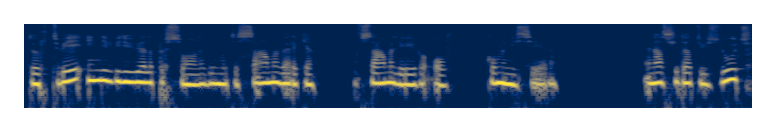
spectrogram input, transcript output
door twee individuele personen die moeten samenwerken of samenleven of communiceren. En als je dat dus doet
